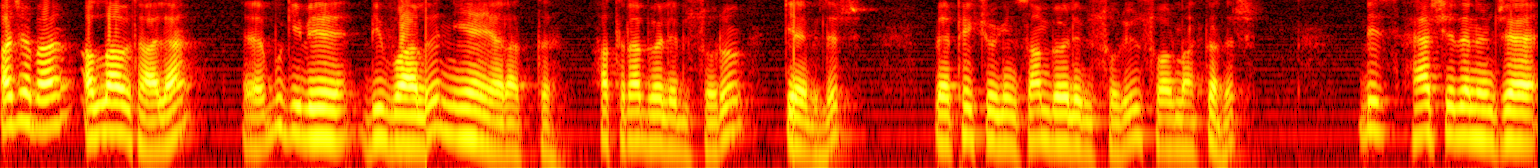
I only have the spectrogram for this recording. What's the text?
Acaba Allahü Teala e, bu gibi bir varlığı niye yarattı? Hatıra böyle bir soru gelebilir ve pek çok insan böyle bir soruyu sormaktadır. Biz her şeyden önce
